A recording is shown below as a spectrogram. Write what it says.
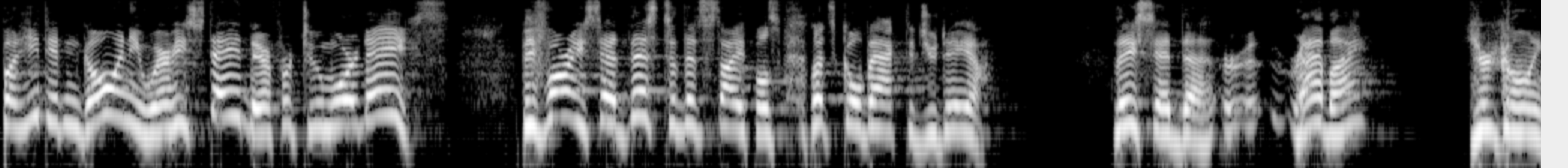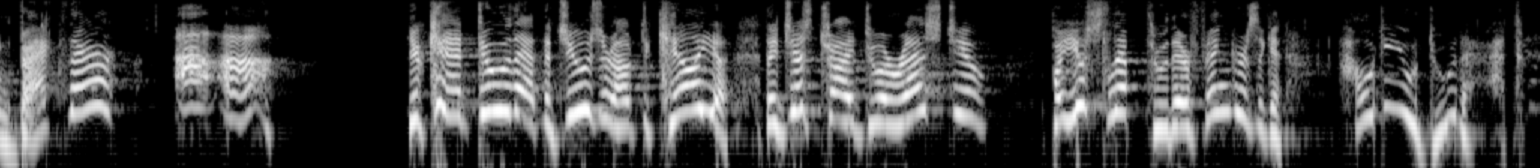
but he didn't go anywhere. He stayed there for two more days. Before he said this to the disciples, let's go back to Judea. They said, uh, Rabbi, you're going back there? Uh uh You can't do that. The Jews are out to kill you. They just tried to arrest you, but you slipped through their fingers again. How do you do that?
